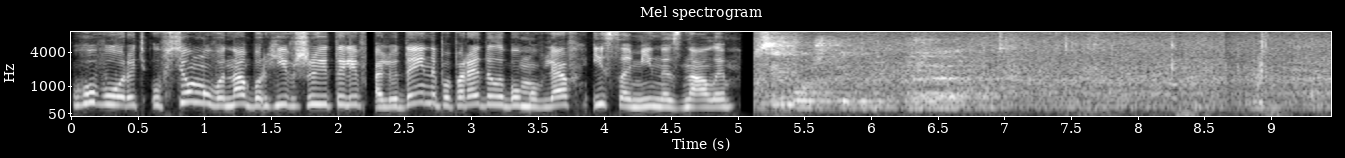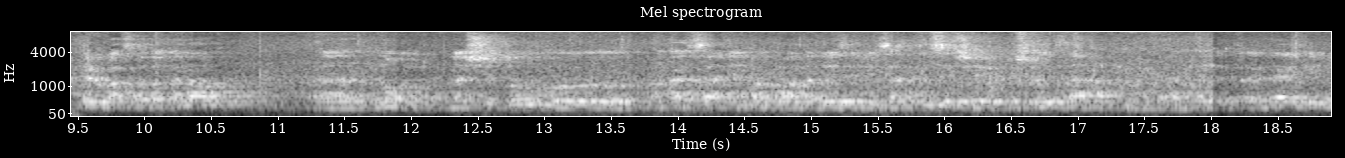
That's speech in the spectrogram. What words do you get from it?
Говорить, у всьому вона боргів жителів, а людей не попередили, бо, мовляв, і самі не знали. всі кошти. Е, Кривбас водоканал, е, ноль на счету, е, оказання проплата 250 тисяч пішли за електроенергію.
